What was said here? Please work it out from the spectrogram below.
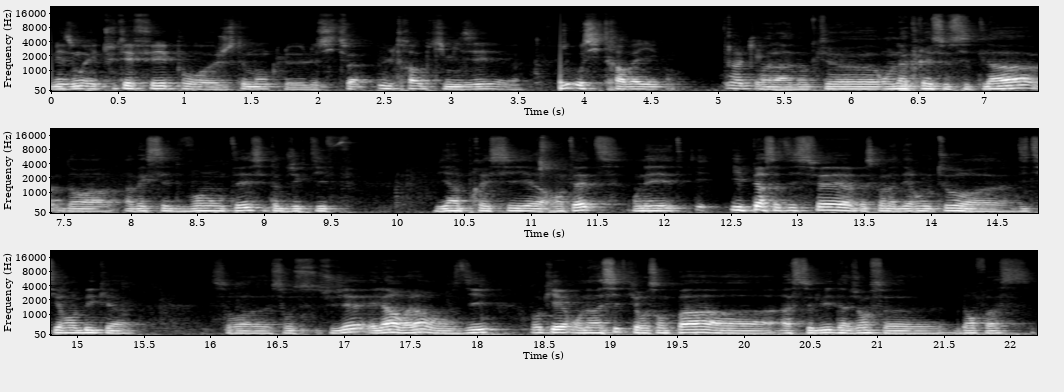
maison et tout est fait pour euh, justement que le, le site soit ultra optimisé, euh, aussi travaillé. quoi. Voilà, donc euh, on a créé ce site-là avec cette volonté, cet objectif bien précis en tête. On est hy- hyper satisfait parce qu'on a des retours euh, dithyrambiques euh, sur, euh, sur ce sujet. Et là, voilà, on se dit, ok, on a un site qui ne ressemble pas à, à celui d'agence euh, d'en face,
